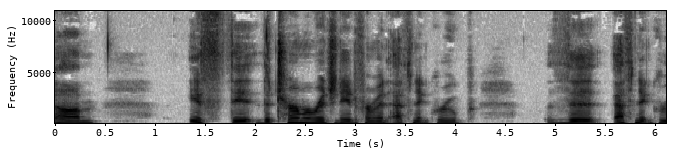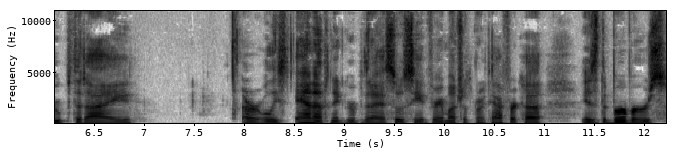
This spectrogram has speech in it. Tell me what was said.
um, if the the term originated from an ethnic group, the ethnic group that I, or at least an ethnic group that I associate very much with North Africa, is the Berbers,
